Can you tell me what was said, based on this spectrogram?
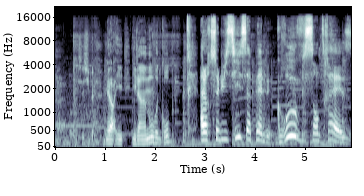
voilà, bon, C'est super. Mais alors, il, il a un nom, votre groupe? Alors celui-ci s'appelle Groove 113.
